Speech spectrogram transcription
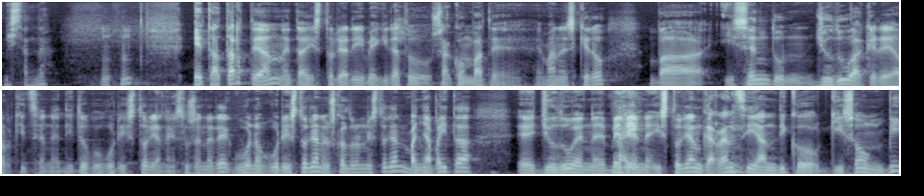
biztan da. Eta tartean, eta historiari begiratu sakon bat eh, eman eskero, ba, izendun juduak ere aurkitzen ditugu gure historian, ez zuzen ere, bueno, gure historian, Euskaldunen historian, baina baita eh, juduen eh, beren Bai. historian garrantzi handiko gizon bi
